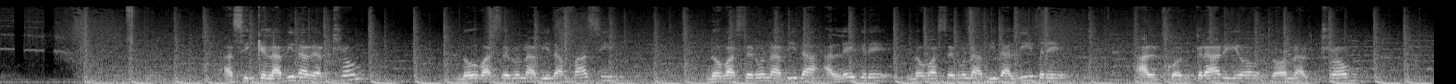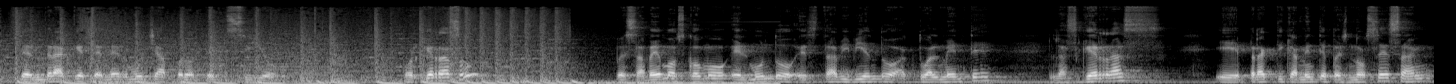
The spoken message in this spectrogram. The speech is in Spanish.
Así que la vida de Trump no va a ser una vida fácil, no va a ser una vida alegre, no va a ser una vida libre. Al contrario, Donald Trump tendrá que tener mucha protección. ¿Por qué razón? Pues sabemos cómo el mundo está viviendo actualmente. Las guerras eh, prácticamente pues no cesan.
